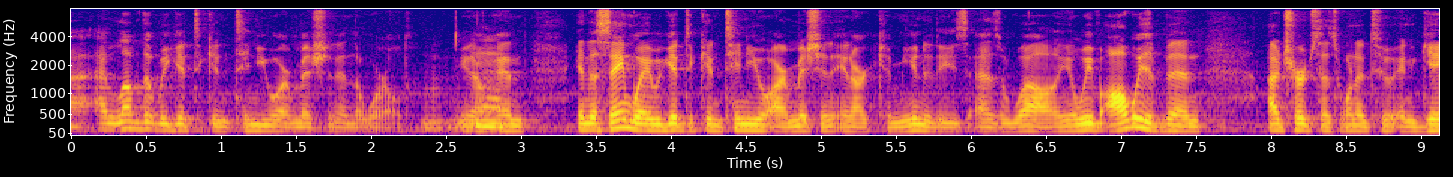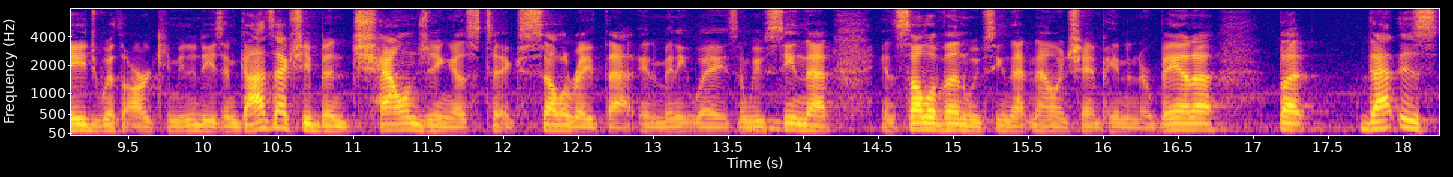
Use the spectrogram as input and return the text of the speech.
I- I love that we get to continue our mission in the world. You know, and in the same way, we get to continue our mission in our communities as well. You know, we've always been a church that's wanted to engage with our communities, and God's actually been challenging us to accelerate that in many ways. And we've mm-hmm. seen that in Sullivan, we've seen that now in Champaign and Urbana, but that is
